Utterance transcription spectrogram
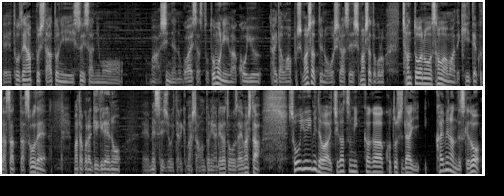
えー、当然アップした後に翡翠さんにもまあ、新年のご挨拶とともに、まあ、こういう対談をアップしましたっていうのをお知らせしましたところちゃんとあの3話まで聞いてくださったそうでまたこれは激励のメッセージをいただきました。本当にありがとうございました。そういう意味では1月3日が今年第1回目なんですけど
